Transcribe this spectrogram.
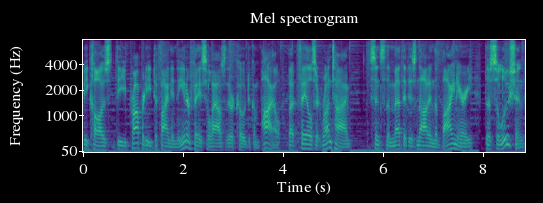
because the property defined in the interface allows their code to compile, but fails at runtime since the method is not in the binary, the solution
